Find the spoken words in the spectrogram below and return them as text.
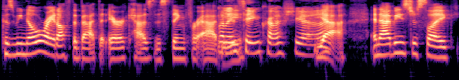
Because we know right off the bat that Eric has this thing for Abby. An insane crush. Yeah. yeah. And Abby's just like,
